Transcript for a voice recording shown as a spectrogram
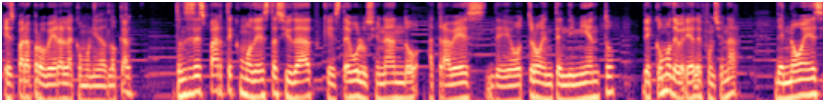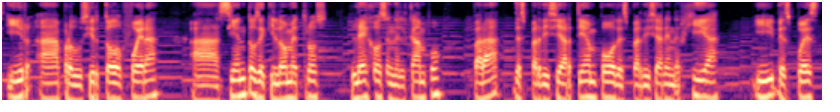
es para proveer a la comunidad local. Entonces es parte como de esta ciudad que está evolucionando a través de otro entendimiento de cómo debería de funcionar. De no es ir a producir todo fuera a cientos de kilómetros lejos en el campo para desperdiciar tiempo, desperdiciar energía y después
